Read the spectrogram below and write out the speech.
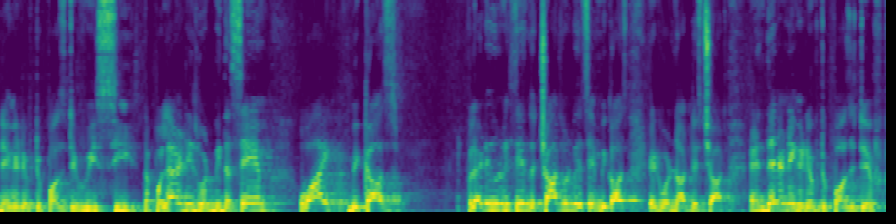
negative to positive VC the polarities would be the same. Why? Because polarity the charge would be the same because it would not discharge. And then a negative to positive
